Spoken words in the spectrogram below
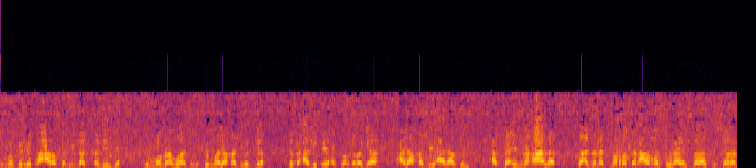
ثم يفرقها على صديقات خديجة. ثم ثم لاخذ مده ذبح ذبيحه واخرجها على خديجة على ثم حتى إن هاله استأذنت مرة على الرسول عليه الصلاة والسلام.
